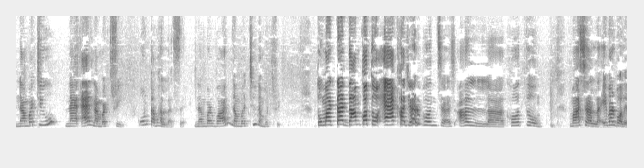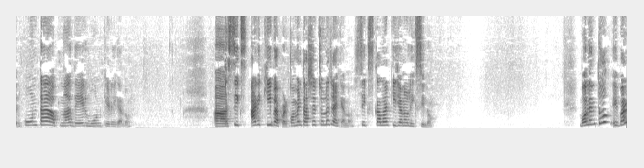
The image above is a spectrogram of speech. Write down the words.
number two and number three কোনটা ভালো লাগছে? Number one number two number three তোমারটার দাম কত? এক হাজার পঞ্চাশ। আল্লাহ, খতম। মাশাল্লাহ এবার বলেন, কোনটা আপনাদের মন কেড়ে গেল? সিক্স আরে কি ব্যাপার? কমেন্ট আসার চলে যায় কেন? সিক্স কালার কি যেন লিখছিল? বলেন তো এবার?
